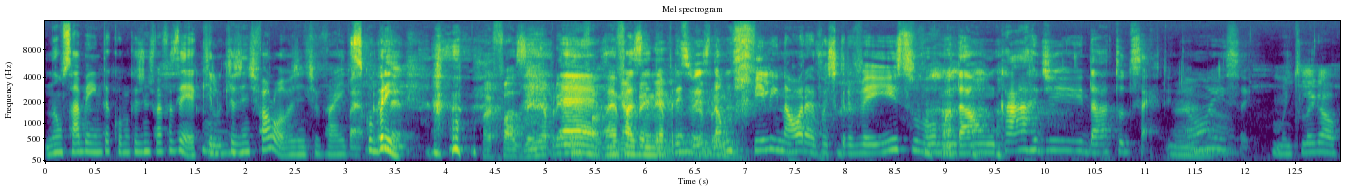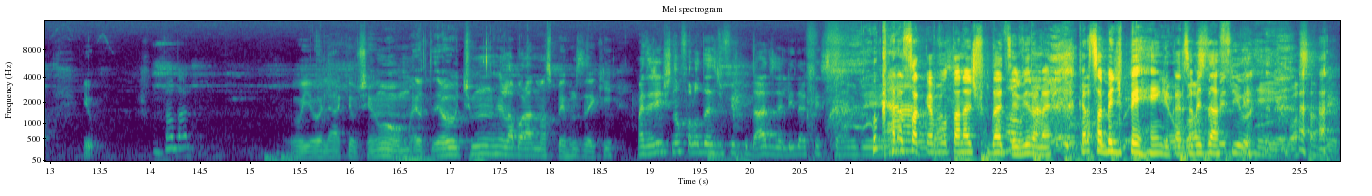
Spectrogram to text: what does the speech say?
não sabe ainda como que a gente vai fazer. É aquilo que a gente falou, a gente vai, vai descobrir. Vai fazendo e aprendendo. É, fazendo vai fazendo e aprendendo. Às vezes dá um feeling na hora, vou escrever isso, vou mandar um card e dá tudo certo. Então é, é isso aí. Muito legal. Eu... Eu ia olhar aqui, eu tinha, um, eu, eu tinha elaborado umas perguntas aqui, mas a gente não falou das dificuldades ali da questão de. O cara só quer voltar na dificuldade, vocês viram, né? Eu quero saber de perrengue, eu quero saber de desafio. De perrengue, eu gosto de saber.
